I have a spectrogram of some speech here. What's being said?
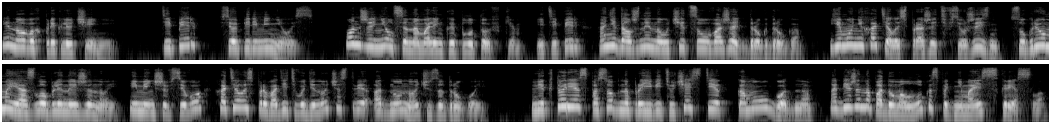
и новых приключений. Теперь все переменилось. Он женился на маленькой Плутовке, и теперь они должны научиться уважать друг друга. Ему не хотелось прожить всю жизнь с угрюмой и озлобленной женой, и меньше всего хотелось проводить в одиночестве одну ночь за другой. Виктория способна проявить участие кому угодно, обиженно подумал Лукас, поднимаясь с кресла.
